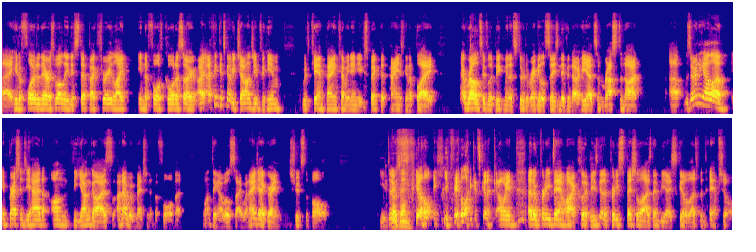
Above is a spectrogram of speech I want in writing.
uh, hit a floater there as well. He did a step back three late in the fourth quarter. So I, I think it's going to be challenging for him with Cam Payne coming in. You expect that Payne's going to play relatively big minutes through the regular season, even though he had some rust tonight. Uh, was there any other impressions you had on the young guys? I know we've mentioned it before, but one thing I will say: when AJ Green shoots the ball, you do feel you feel like it's going to go in at a pretty damn high clip. He's got a pretty specialized NBA skill, that's for damn sure.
